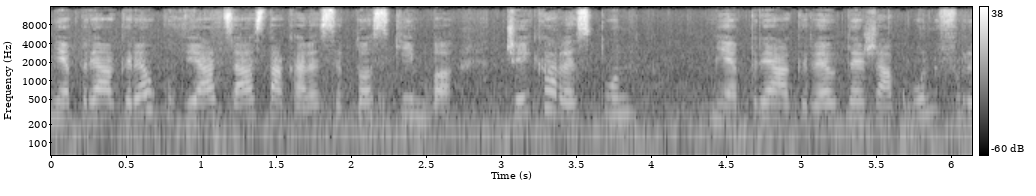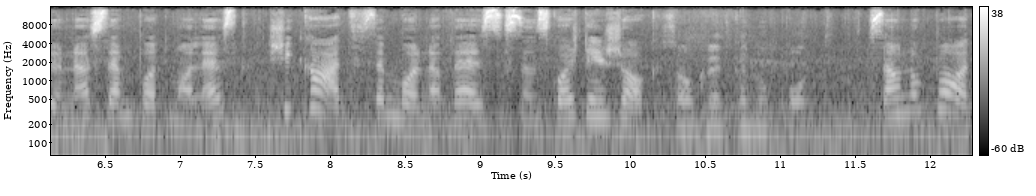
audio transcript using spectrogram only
mi-e prea greu cu viața asta care se tot schimbă. Cei care spun mi-e prea greu, deja pun frână, se împotmolesc și cad, se îmbolnăvesc, sunt scoși din joc. Sau cred că nu pot. Sau nu pot,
